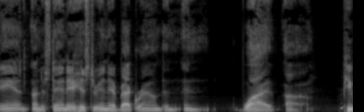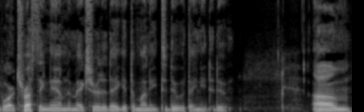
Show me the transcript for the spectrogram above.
and understand their history and their background and, and why uh, people are trusting them to make sure that they get the money to do what they need to do. Um,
